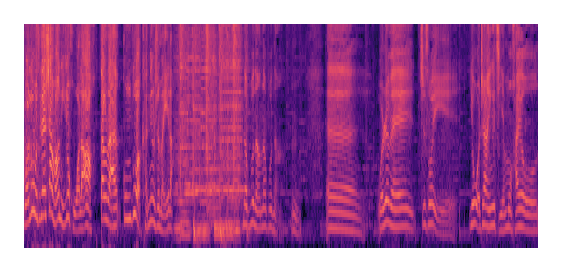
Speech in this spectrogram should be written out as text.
我录下来上网你就火了啊！当然，工作肯定是没了，那不能，那不能，嗯，呃，我认为之所以有我这样一个节目，还有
